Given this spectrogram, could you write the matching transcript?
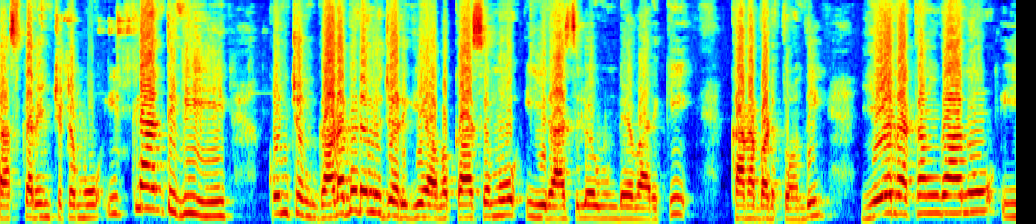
తస్కరించటము ఇట్లాంటివి కొంచెం గడబిడలు జరిగే అవకాశము ఈ రాశిలో ఉండే వారికి కనబడుతోంది. ఏ రకంగానూ ఈ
